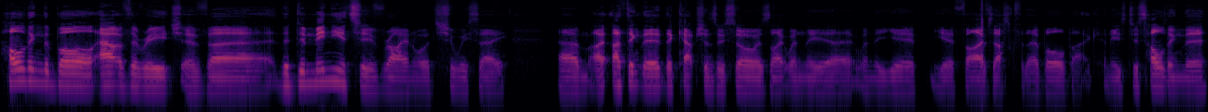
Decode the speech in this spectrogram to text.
holding the ball out of the reach of uh, the diminutive Ryan Woods, shall we say? Um, I, I think the the captions we saw was like when the uh, when the year year fives ask for their ball back, and he's just holding the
